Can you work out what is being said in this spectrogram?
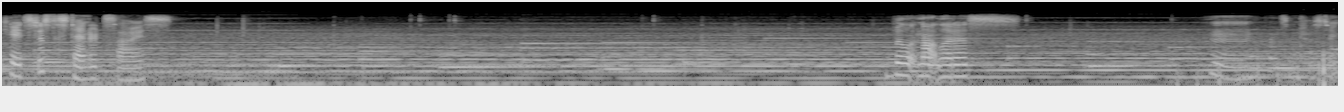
Okay, it's just a standard size. Will it not let us? Hmm, that's interesting.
